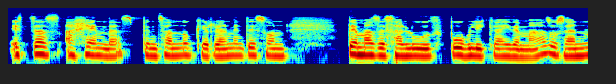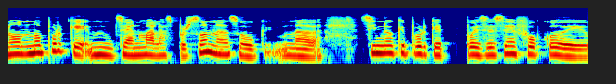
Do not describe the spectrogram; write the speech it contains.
estas agendas, pensando que realmente son temas de salud pública y demás, o sea, no, no porque sean malas personas o nada, sino que porque pues ese foco de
